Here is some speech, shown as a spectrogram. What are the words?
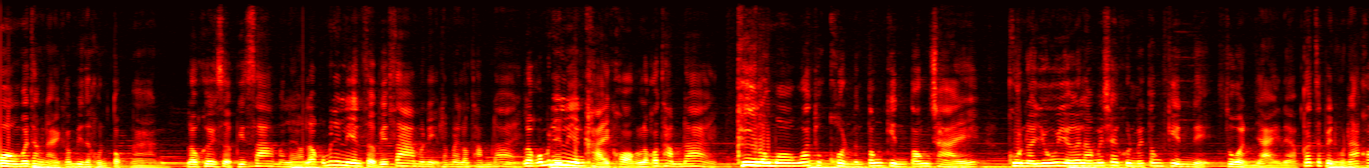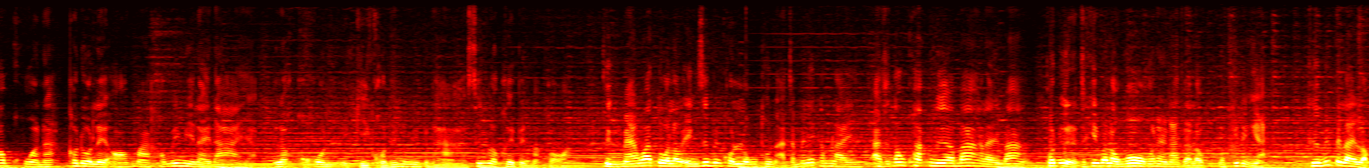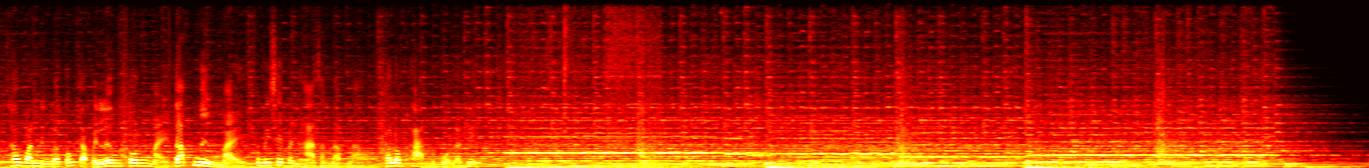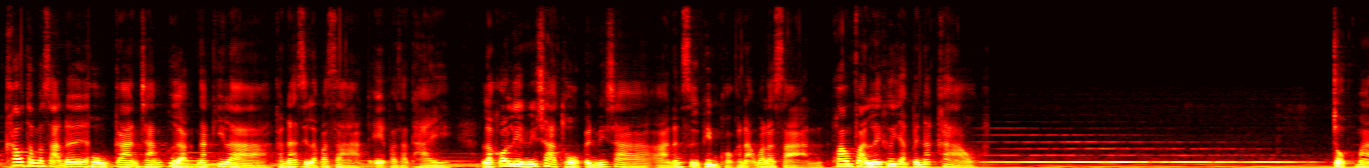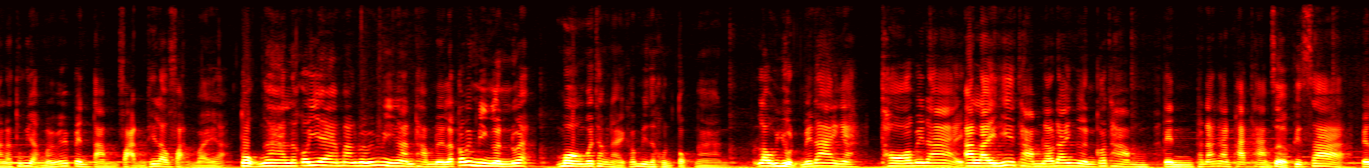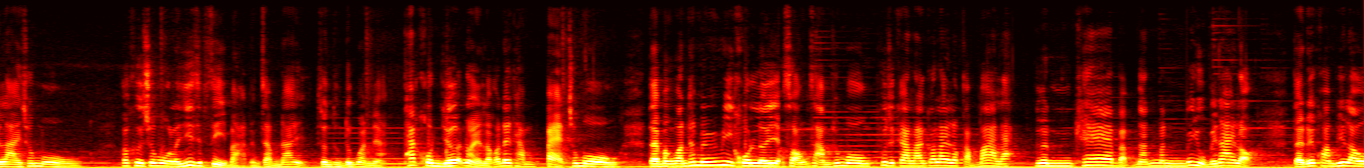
มองไปทางไหนก็มีแต่คนตกงาน เราเคยเสิร์ฟพิซซ่ามาแล้ว เราก็ไม่ได้เรียนเสิร์ฟพิซซ่ามานี่ทำไมเราทำได้ เราก็ไม่ได้เรียนขายของเราก็ทำได้ คือเรามองว่าทุกคนมันต้องกินต้องใช้ คุณอายุเยอะแล้วไม่ใช่คุณไม่ต้องกินนี่ ส่วนใหญ่เนี่ยก็จะเป็นหัวหน้าครอบครัวนะเขาโดนเล y o อ f มาเขาไม่มีรายได้อะแล้วคนอีกกี่คนที่มันมีปัญหา ซึ่งเราเคยเป็นมาก่อน ถึงแม้ว่าตัวเราเองซึ่งเป็นคนลงทุนอาจจะไม่ได้กำไร อาจจะต้องควักเนื้อบ้างอะไรบ้าง คนอื่นอาจจะคิดว่าเราโง่ก็ได้นะแต่เราเราคิดอย่างเงี้ย คือไม่เป็นไรหรอกถ้าวันหนึ่งเราต้องกลับไปเริ่มต้นใหม่ดับหนึ่งใหม่ก็ไม่ใช่ปัญหาสำหรับเรา เพราะเราผ่านมาหมดแล้วนี่เข้าธรรมศาสตร์ด้วยโครงการช้างเผือกนักกีฬา คณะศิลปศาสตร์เอกภาษาไทย แล้วก็เรียนวิชาโทเป็นวิชาหนังสือพิมพ์ของคณะวารสาร ความฝันเลยคืออยากเป็นนักข่าว จบมาแล้วทุกอย่างมันไม่เป็นตามฝันที่เราฝันไว้อะตกงานแล้วก็แย่มากด้วยไม่มีงานทำเลย แล้วก็ไม่มีเงินด้วย มองไปทางไหนก็มีแต่คนตกงาน เราหยุดไม่ได้ไงท้อไม่ได้ อะไรที่ทำแล้วได้เงินก็ทำเป็นพนักงานพาร์ทไทม์เสิร์ฟพิซซ่าเป็นรายชั่วโมงก็คือชั่วโมงละ 24 บาทยังจำได้จนถึงทุกวันเนี้ยถ้าคนเยอะหน่อยเราก็ได้ทำ8ชั่วโมง แต่บางวันถ้ามันไม่มีคนเลย 2-3 ชั่วโมง ผู้จัดการร้านก็ไล่เรากลับบ้านละ เงินแค่แบบนั้นมันก็อยู่ไม่ได้หรอก แต่ด้วยความที่เรา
